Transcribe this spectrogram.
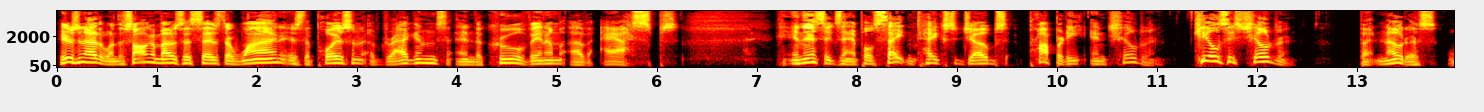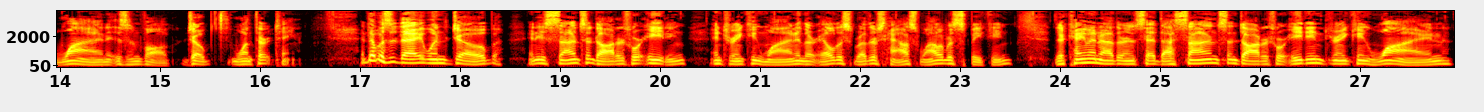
Here's another one. The Song of Moses says, Their wine is the poison of dragons and the cruel venom of asps. In this example, Satan takes Job's property and children, kills his children. But notice wine is involved. Job 113. And there was a day when Job and his sons and daughters were eating and drinking wine in their eldest brother's house while he was speaking. There came another and said, Thy sons and daughters were eating and drinking wine.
